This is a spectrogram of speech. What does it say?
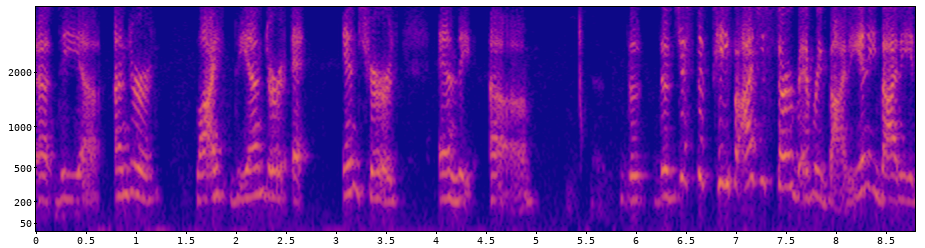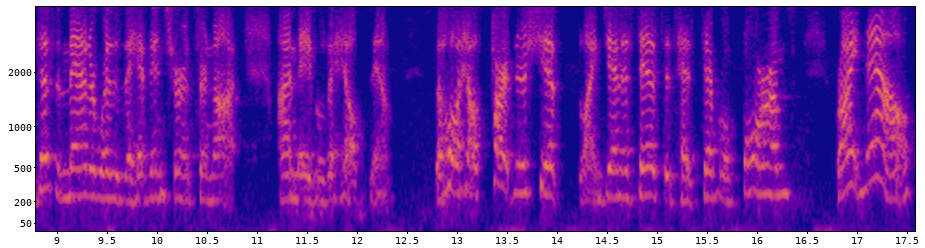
uh, the uh, under, the under insured, and the uh, the, the just the people i just serve everybody anybody it doesn't matter whether they have insurance or not i'm able to help them. The whole health partnership like jenna says has had several forums. Right now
